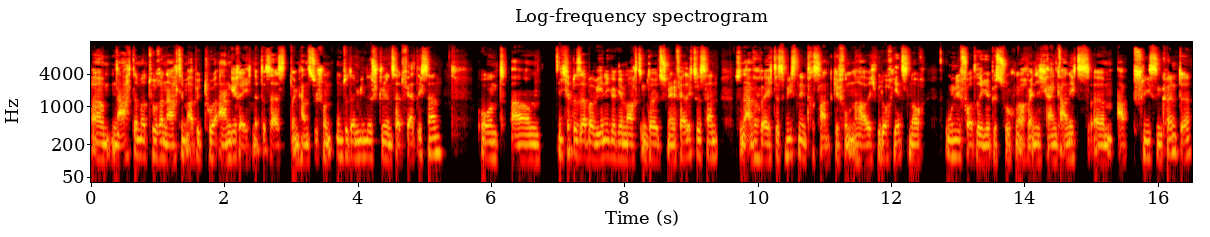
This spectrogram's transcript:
ähm, nach der Matura, nach dem Abitur angerechnet. Das heißt, dann kannst du schon unter der Mindeststudienzeit fertig sein. Und ähm, ich habe das aber weniger gemacht, um da jetzt schnell fertig zu sein, sondern einfach, weil ich das Wissen interessant gefunden habe. Ich will auch jetzt noch Uni-Vorträge besuchen, auch wenn ich rein gar nichts ähm, abschließen könnte,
